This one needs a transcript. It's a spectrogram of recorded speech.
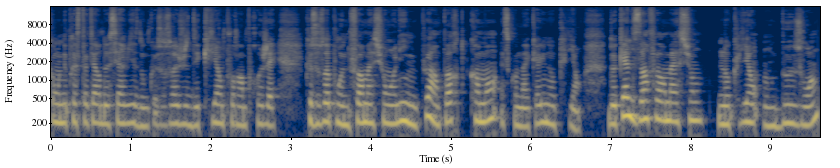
quand on est prestataire de service, donc que ce soit juste des clients pour un projet, que ce soit pour une formation en ligne, peu importe, comment est-ce qu'on accueille nos clients, de quelles informations nos clients ont besoin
